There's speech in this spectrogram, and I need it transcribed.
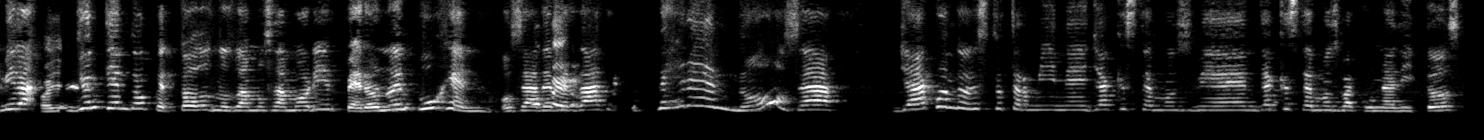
Mira, yo entiendo que todos nos vamos a morir, pero no empujen. O sea, de verdad, esperen, ¿no? O sea, ya cuando esto termine, ya que estemos bien, ya que estemos vacunaditos,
